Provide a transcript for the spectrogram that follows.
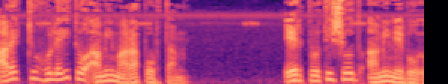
আরেকটু হলেই তো আমি মারা পড়তাম। এর প্রতিশোধ আমি নেব।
